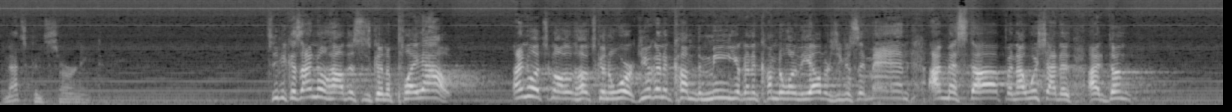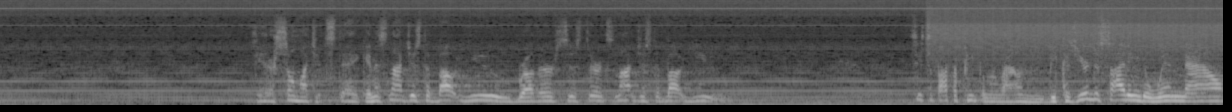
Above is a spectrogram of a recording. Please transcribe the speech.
And that's concerning to me. See, because I know how this is going to play out. I know how it's going to work. You're going to come to me, you're going to come to one of the elders, you're going to say, Man, I messed up and I wish I'd, I'd done. See, there's so much at stake. And it's not just about you, brother, sister. It's not just about you. See, it's about the people around you because you're deciding to win now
